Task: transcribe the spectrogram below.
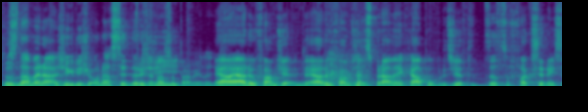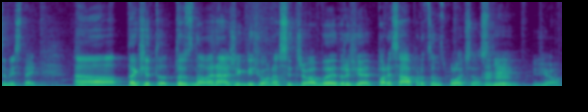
To znamená, že když ona si drží... opraví lidi. já, já, doufám, že, já doufám, že to správně chápu, protože to, to, to fakt si nejsem jistý. Uh, takže to, to znamená, že když ona si třeba bude držet 50% společnosti, Mhm. mm-hmm. že jo,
